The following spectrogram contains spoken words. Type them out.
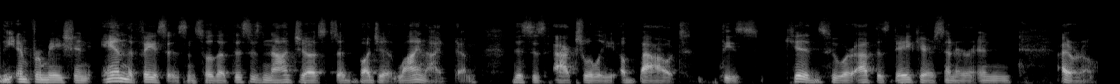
the information and the faces and so that this is not just a budget line item. This is actually about these kids who are at this daycare center and i don't know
